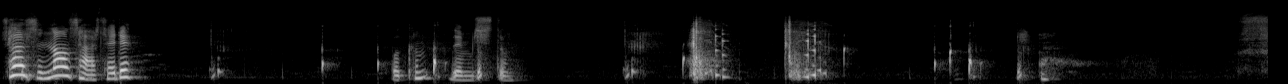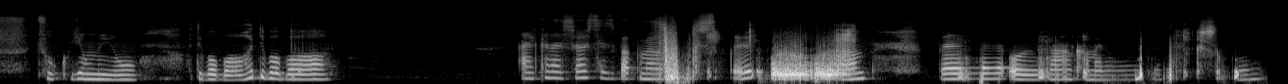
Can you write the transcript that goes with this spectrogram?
Sensin lan serseri. Bakın demiştim. Çok yanıyor. Hadi baba, hadi baba. Arkadaşlar siz bakmıyorsunuz bakıyorum. Ve o yüzden kameramı kışlıkların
